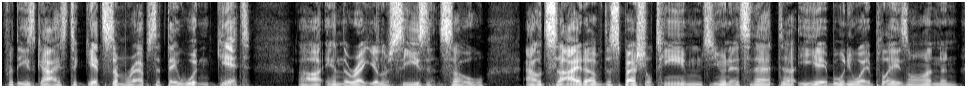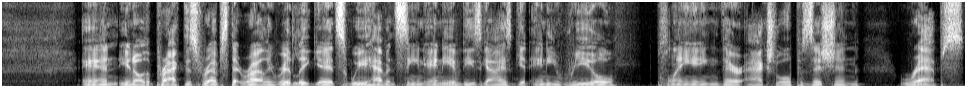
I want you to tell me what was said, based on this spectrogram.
for these guys to get some reps that they wouldn't get uh, in the regular season. So outside of the special teams units that uh, Iyiegbuniwe plays on and and you know the practice reps that Riley Ridley gets, we haven't seen any of these guys get any real playing their actual position reps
